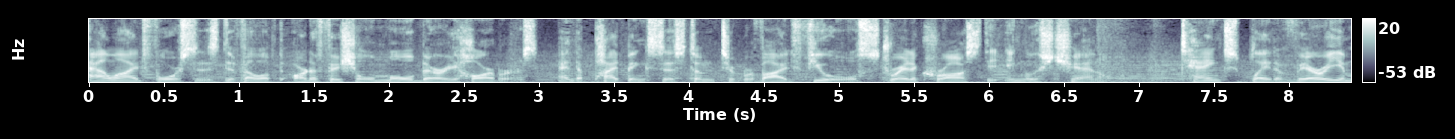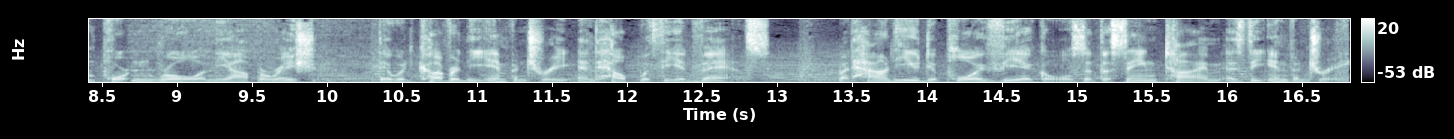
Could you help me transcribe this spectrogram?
Allied forces developed artificial mulberry harbors and a piping system to provide fuel straight across the English Channel. Tanks played a very important role in the operation, they would cover the infantry and help with the advance. But how do you deploy vehicles at the same time as the infantry?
